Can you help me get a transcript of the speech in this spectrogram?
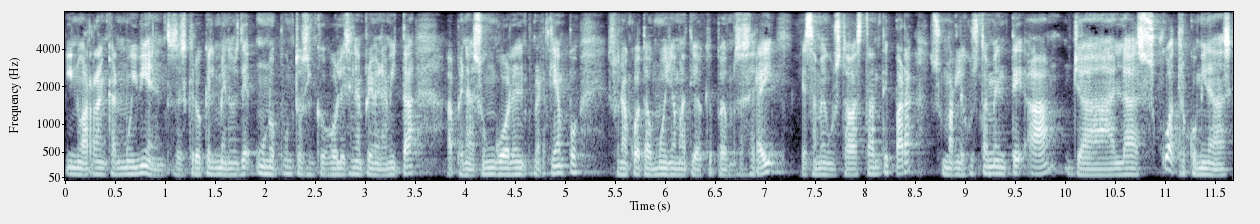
y no arrancan muy bien. Entonces creo que el menos de 1.5 goles en la primera mitad, apenas un gol en el primer tiempo, es una cuota muy llamativa que podemos hacer ahí. Esa me gusta bastante para sumarle justamente a ya las cuatro combinadas,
